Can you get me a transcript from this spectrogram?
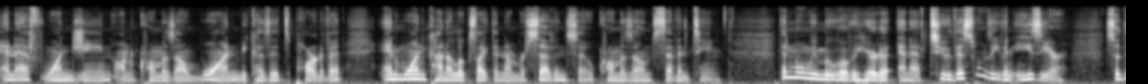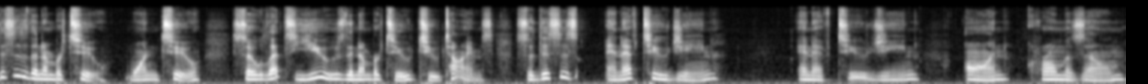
NF1 gene on chromosome 1 because it's part of it, and 1 kind of looks like the number 7, so chromosome 17. Then when we move over here to NF2, this one's even easier. So this is the number 2, 1, 2. So let's use the number 2 two times. So this is NF2 gene, NF2 gene on chromosome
